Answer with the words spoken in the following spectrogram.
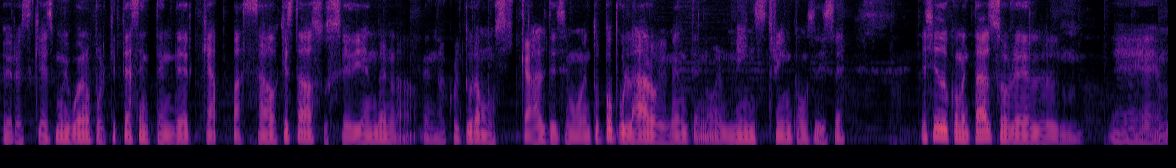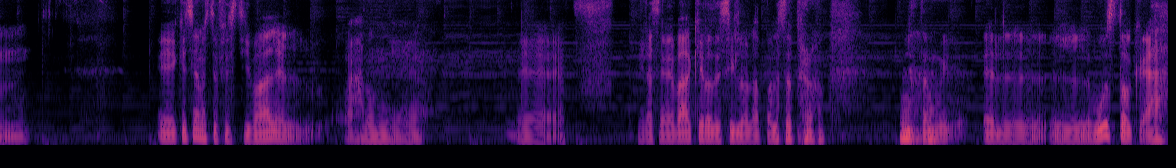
pero es que es muy bueno porque te hace entender qué ha pasado, qué estaba sucediendo en la, en la cultura musical de ese momento popular, obviamente, ¿no? El mainstream, como se dice. Ese documental sobre el... Eh, eh, ¿Qué se llama este festival? El, ah, donde eh, mira, se me va, quiero decirlo la palabra, pero está muy. El, el Woodstock, ah,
